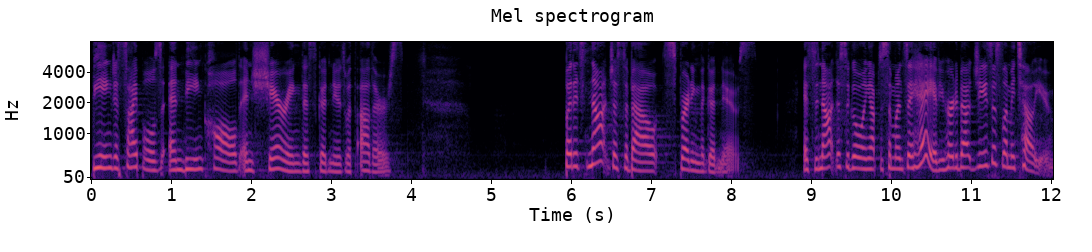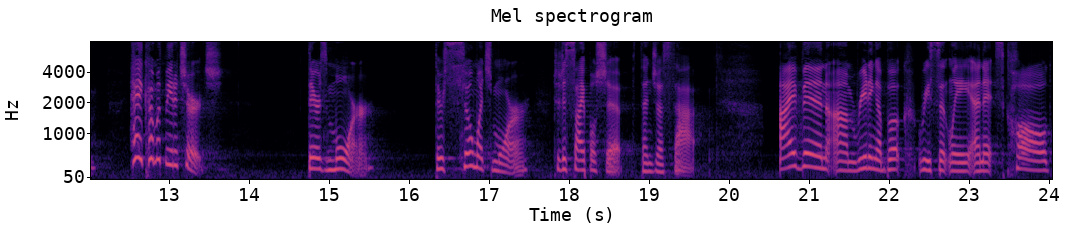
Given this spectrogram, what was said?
being disciples and being called and sharing this good news with others. But it's not just about spreading the good news. It's not just going up to someone and say, Hey, have you heard about Jesus? Let me tell you. Hey, come with me to church. There's more. There's so much more to discipleship than just that. I've been um, reading a book recently, and it's called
